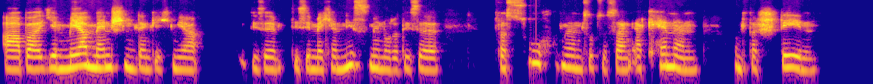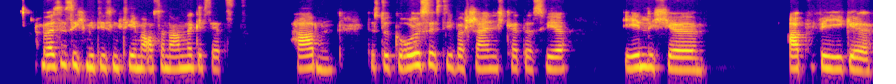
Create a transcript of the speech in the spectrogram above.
Aber je mehr Menschen, denke ich mir, diese, diese Mechanismen oder diese Versuchungen sozusagen erkennen und verstehen, weil sie sich mit diesem Thema auseinandergesetzt haben, desto größer ist die Wahrscheinlichkeit, dass wir ähnliche Abwege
